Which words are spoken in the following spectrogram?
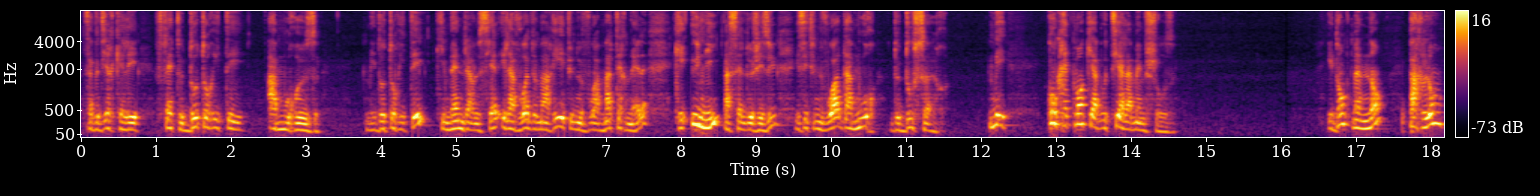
ça veut dire qu'elle est faite d'autorité amoureuse, mais d'autorité qui mène vers le ciel, et la voix de Marie est une voix maternelle qui est unie à celle de Jésus, et c'est une voix d'amour de douceur, mais concrètement qui aboutit à la même chose? Et donc maintenant, parlons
